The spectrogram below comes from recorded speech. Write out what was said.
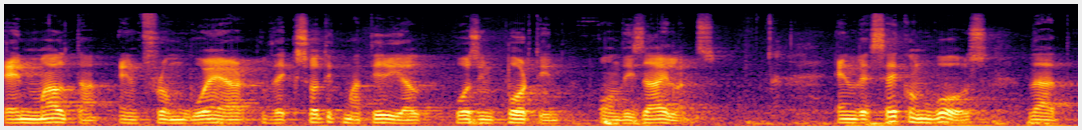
and Malta and from where the exotic material was imported on these islands. And the second was that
